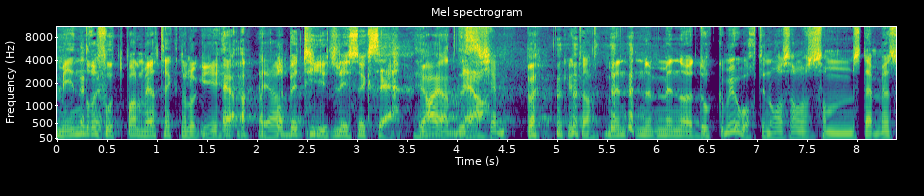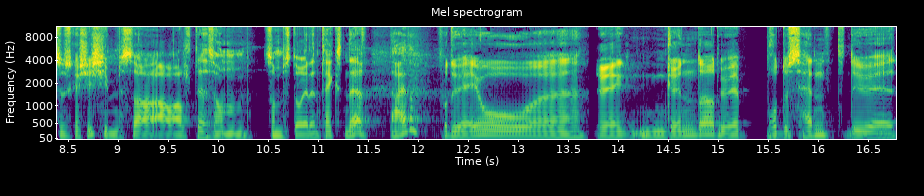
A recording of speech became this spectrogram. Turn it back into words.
Mindre fotball, mer teknologi. Ja. Og betydelig suksess. Ja, ja, det er Ja. kjempe. Gutta. Men, men nå dukker vi jo borti noe som, som stemmer, så du skal ikke kimse av alt det som, som står i den teksten der. Neida. For du er jo eh, Du er gründer, du er produsent, du er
